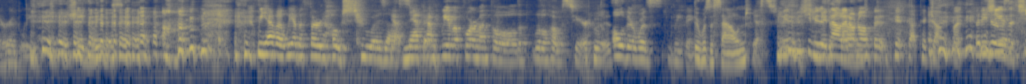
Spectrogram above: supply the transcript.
terribly. she agrees. Um, we have a we have a third host who was uh, Yes, napping. have, we have a four-month-old little host here who is Oh, there was leaving. there was a sound. Yes, she made, she She made, made a a sound. I don't know if it, it got picked up, but, But either she way. is she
